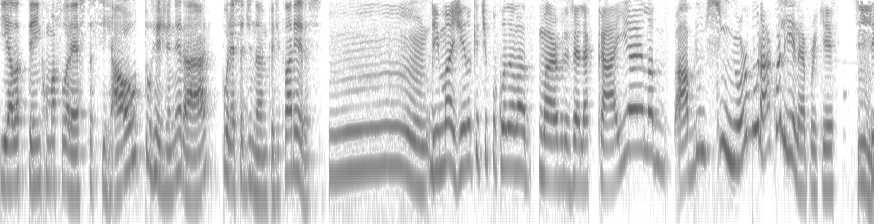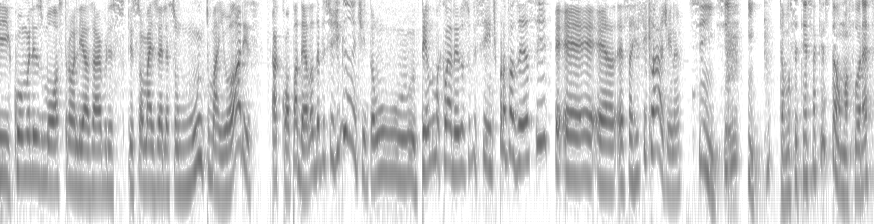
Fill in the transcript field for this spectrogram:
e ela tem como a floresta se auto-regenerar por essa dinâmica de clareiras. Hum, imagino que, tipo, quando ela, uma árvore velha caia, ela abre um senhor buraco ali, né? Porque Sim. se, como eles mostram ali, as árvores que são mais velhas são muito maiores, a copa dela deve ser gigante. Então, tendo uma clareira suficiente para fazer esse, é, é, é, essa reciclagem, né? Sim, sim. Então você tem essa questão. Uma floresta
